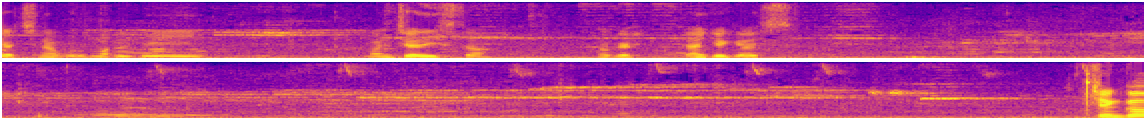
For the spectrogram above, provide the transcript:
వచ్చినప్పుడు మళ్ళీ మంచిగా తీస్తా. ఓకే థ్యాంక్ యూ గైస్ చెంకు.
